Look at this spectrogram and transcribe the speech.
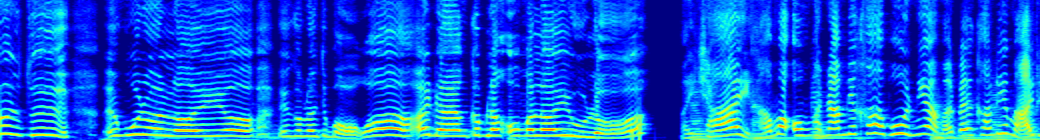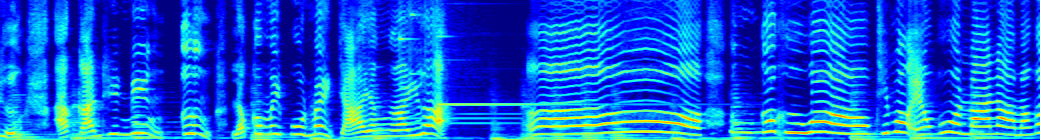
นั่นสิ เอ็งพูดอะไรอะ เอ็งกำลังจะบอกว่าไอ้แดงกำลังอมอะไรอยู่เหรอ ไม่ใช่คำว่าอมพนำที่ข้าพูดเนี่ยมันเป็นคำที่หมายถึง อาการที่นิ่ง อึ้ง แล้วก็ไม่พูดไม่จายังไงล่ะเออก็คือว่า ที่พวกเองพูดมาน่ะมันก็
